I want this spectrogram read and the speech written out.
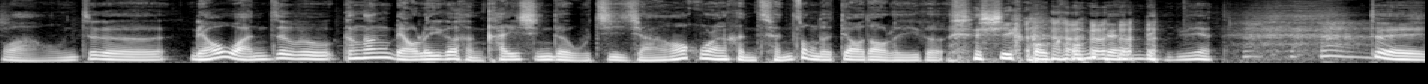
哇，我们这个聊完这个，刚刚聊了一个很开心的五 G 家，然后忽然很沉重的掉到了一个 西口公园里面。对，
